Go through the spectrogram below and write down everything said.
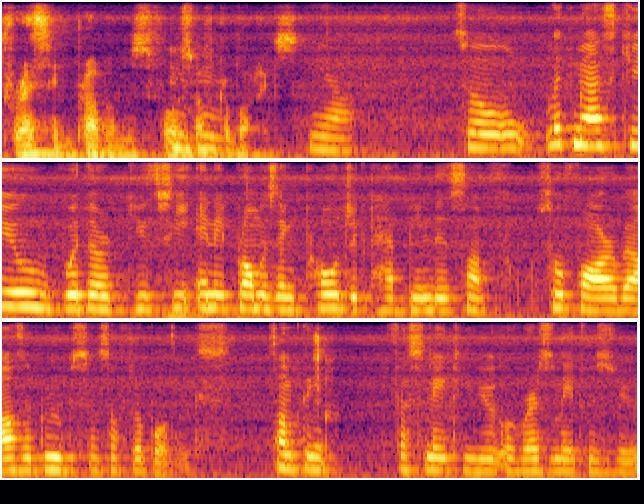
pressing problems for mm-hmm. soft robotics. Yeah. So let me ask you whether you see any promising project have been designed so far by other groups in soft robotics. Something fascinate you or resonate with you.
